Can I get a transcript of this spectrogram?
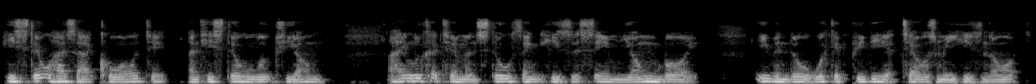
He still has that quality, and he still looks young. I look at him and still think he's the same young boy, even though Wikipedia tells me he's not.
